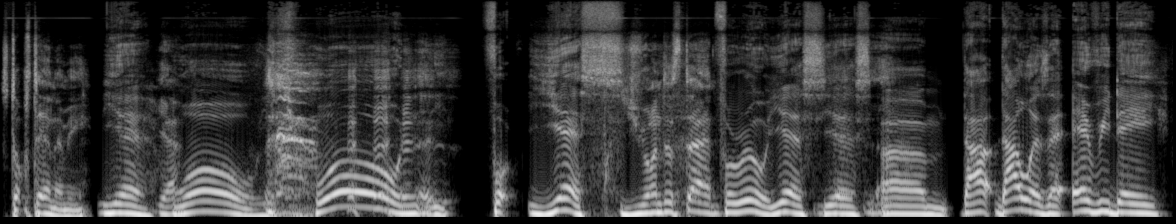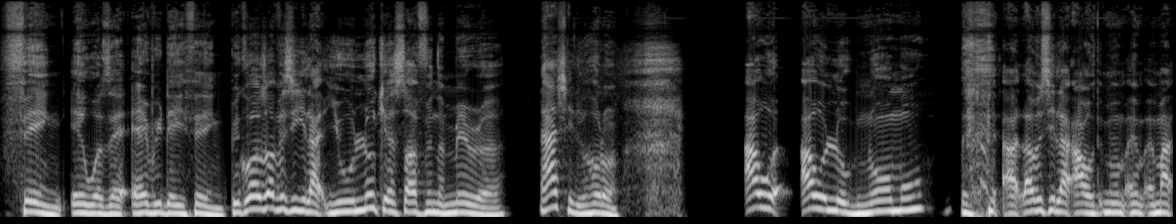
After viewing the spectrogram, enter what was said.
stop staring at me. Yeah. Yeah. Whoa. Whoa. For yes. Do you understand? For real, yes, yes. Um, that that was an everyday thing. It was an everyday thing because obviously, like you look yourself in the mirror. Actually, hold on. I would I would look normal. obviously, like I would, in, my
